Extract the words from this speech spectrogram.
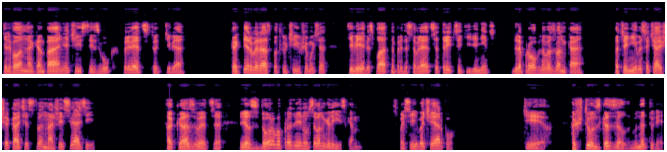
телефонная компания «Чистый звук» приветствует тебя. Как первый раз подключившемуся, тебе бесплатно предоставляется 30 единиц для пробного звонка. Оцени высочайшее качество нашей связи. Оказывается, я здорово продвинулся в английском. Спасибо Черпу. Тех, а что он сказал в натуре?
